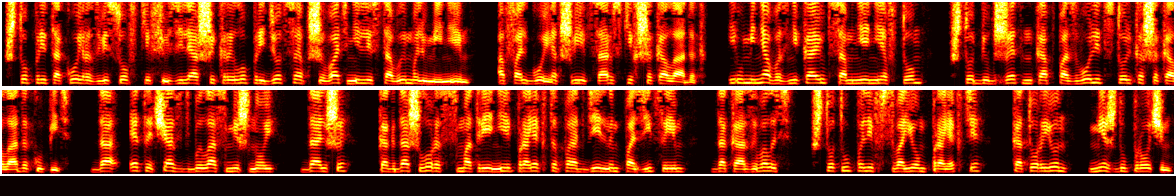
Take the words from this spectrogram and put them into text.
что при такой развесовке фюзеляж и крыло придется обшивать не листовым алюминием, а фольгой от швейцарских шоколадок. И у меня возникают сомнения в том, что бюджет НКАП позволит столько шоколада купить. Да, эта часть была смешной. Дальше, когда шло рассмотрение проекта по отдельным позициям, доказывалось, что Туполев в своем проекте, который он, между прочим,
